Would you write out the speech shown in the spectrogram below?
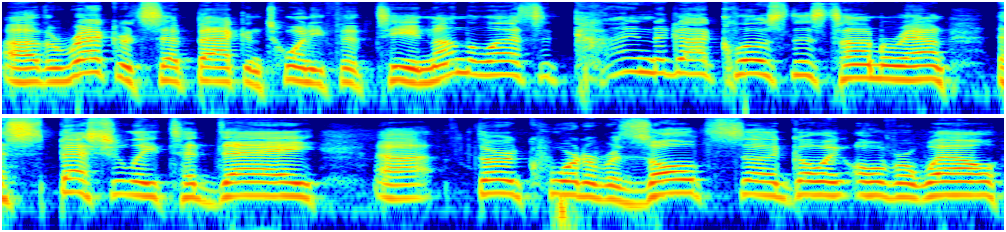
Uh, the record set back in 2015. Nonetheless, it kind of got close this time around, especially today. Uh, third quarter results uh, going over well.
